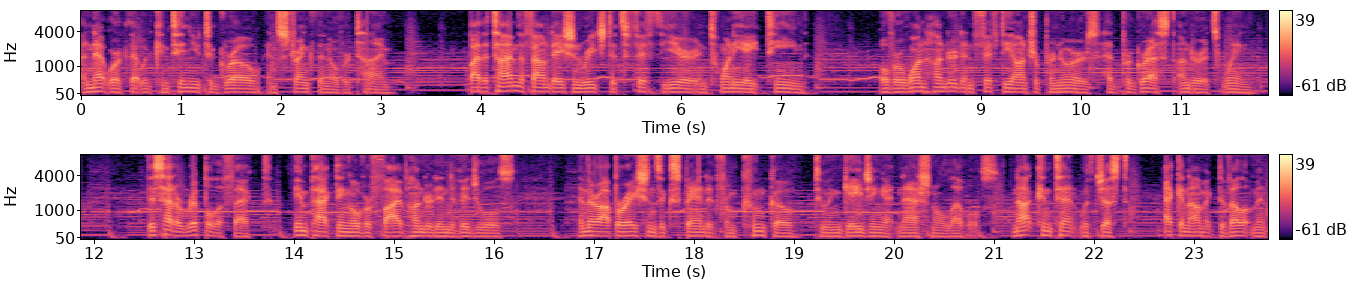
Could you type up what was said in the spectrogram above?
a network that would continue to grow and strengthen over time. By the time the foundation reached its fifth year in 2018, over 150 entrepreneurs had progressed under its wing. This had a ripple effect, impacting over 500 individuals, and their operations expanded from Cunco to engaging at national levels. Not content with just economic development,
